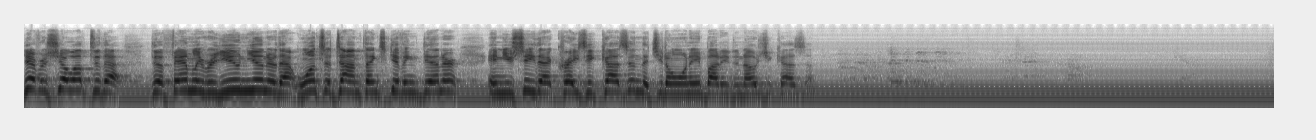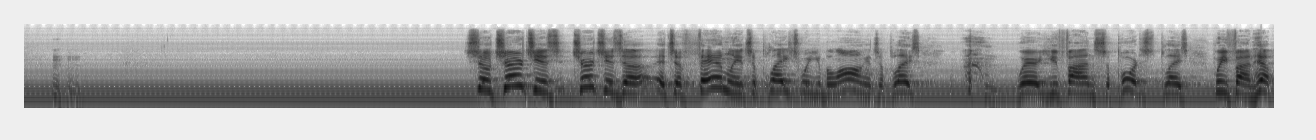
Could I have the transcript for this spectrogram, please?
You ever show up to that the family reunion or that once a time Thanksgiving dinner and you see that crazy cousin that you don't want anybody to know is your cousin? So church is church is a it's a family, it's a place where you belong, it's a place where you find support, it's a place where you find help.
